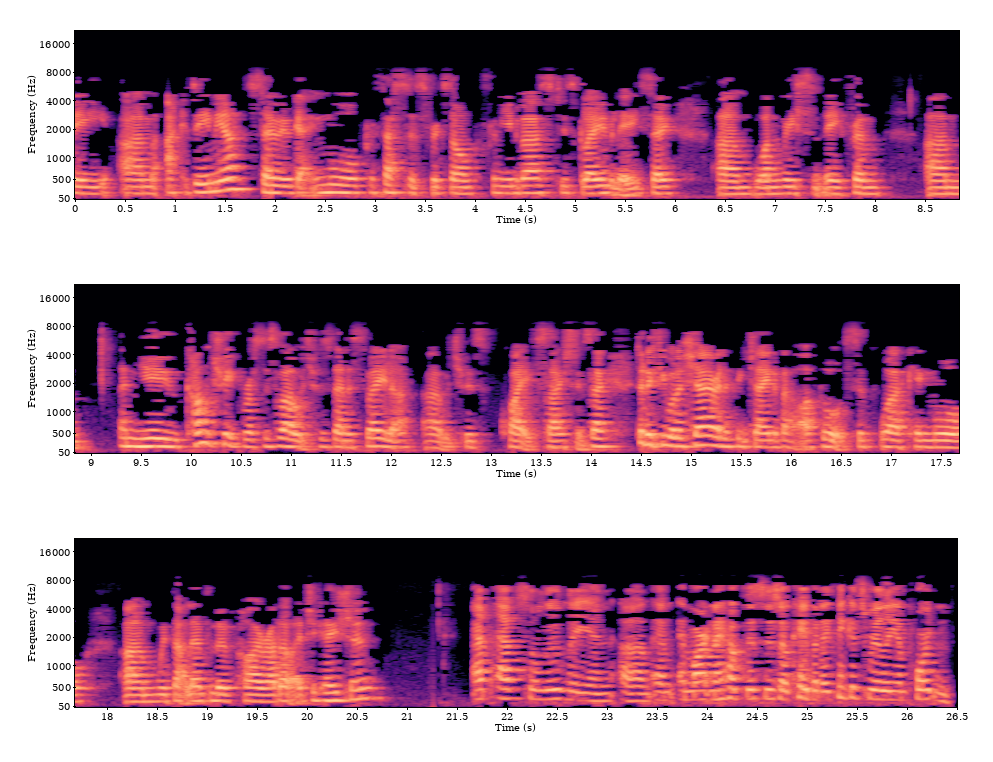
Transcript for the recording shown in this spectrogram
the um, academia. So we're getting more professors, for example, from universities globally. So um, one recently from um, a new country for us as well, which was Venezuela, uh, which was quite exciting. So I don't know if you want to share anything, Jayne, about our thoughts of working more um, with that level of higher adult education. Absolutely, and, um, and and Martin, I hope this is okay, but I think it's really important.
